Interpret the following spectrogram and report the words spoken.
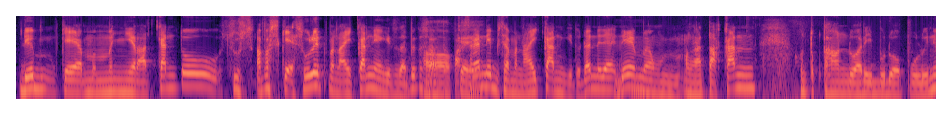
dia kayak menyiratkan tuh sus apa kayak sulit menaikkannya gitu tapi Oh, terpaksa oke. kan dia bisa menaikkan gitu dan dia, dia memang mengatakan untuk tahun 2020 ini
